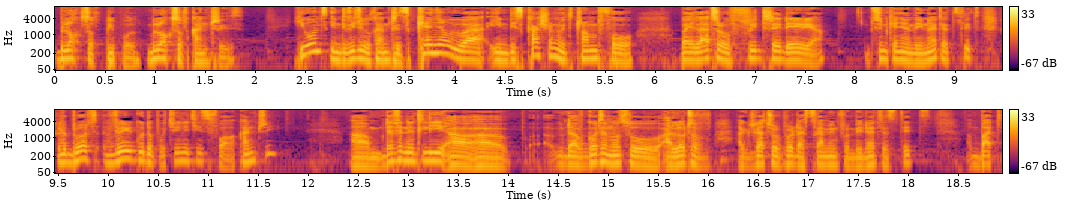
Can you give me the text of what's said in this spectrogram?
blocks of people, blocks of countries. He wants individual countries. Kenya, we were in discussion with Trump for bilateral free trade area between Kenya and the United States. Would have brought very good opportunities for our country. Um, definitely, uh, uh, would have gotten also a lot of agricultural products coming from the United States. But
